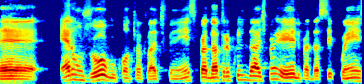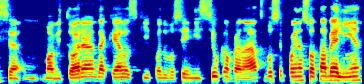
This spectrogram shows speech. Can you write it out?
É, era um jogo contra o Atlético Goianiense para dar tranquilidade para ele, para dar sequência, uma vitória daquelas que quando você inicia o campeonato, você põe na sua tabelinha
